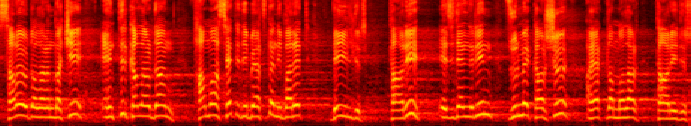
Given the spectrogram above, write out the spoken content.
saray odalarındaki entrikalardan, hamaset edebiyatından ibaret değildir. Tarih ezilenlerin zulme karşı ayaklanmalar tarihidir.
